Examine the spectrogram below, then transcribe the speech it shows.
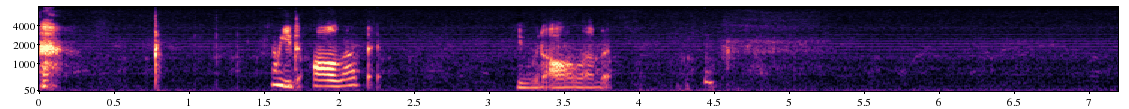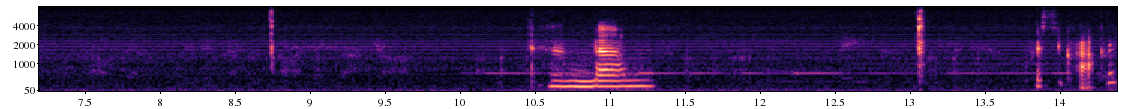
We'd all love it. We would all love it. And, um, Christy Crocker?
